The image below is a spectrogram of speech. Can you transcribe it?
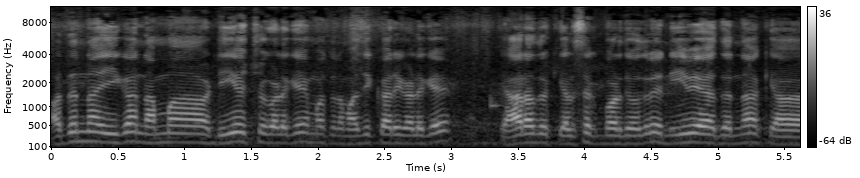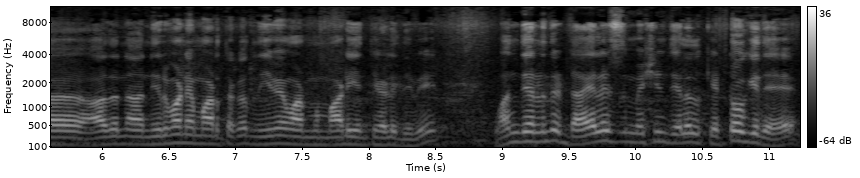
ಅದನ್ನು ಈಗ ನಮ್ಮ ಡಿ ಎಚ್ ಒಗಳಿಗೆ ಮತ್ತು ನಮ್ಮ ಅಧಿಕಾರಿಗಳಿಗೆ ಯಾರಾದರೂ ಕೆಲಸಕ್ಕೆ ಬರದೇ ಹೋದರೆ ನೀವೇ ಅದನ್ನು ಕ್ಯಾ ಅದನ್ನು ನಿರ್ವಹಣೆ ಮಾಡ್ತಕ್ಕಂಥ ನೀವೇ ಮಾಡ್- ಅಂತ ಹೇಳಿದ್ದೀವಿ. ಒಂದೇನಂದರೆ ಡಯಾಲಿಸಿಸ್ ಮೆಷಿನ್ಸ್ ಎಲ್ಲೆಲ್ಲಿ ಕೆಟ್ಟೋಗಿದೆ.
